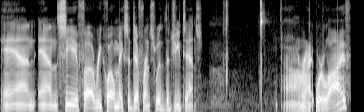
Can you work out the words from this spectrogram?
and, and see if uh, recoil makes a difference with the G10s. All right, we're live.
